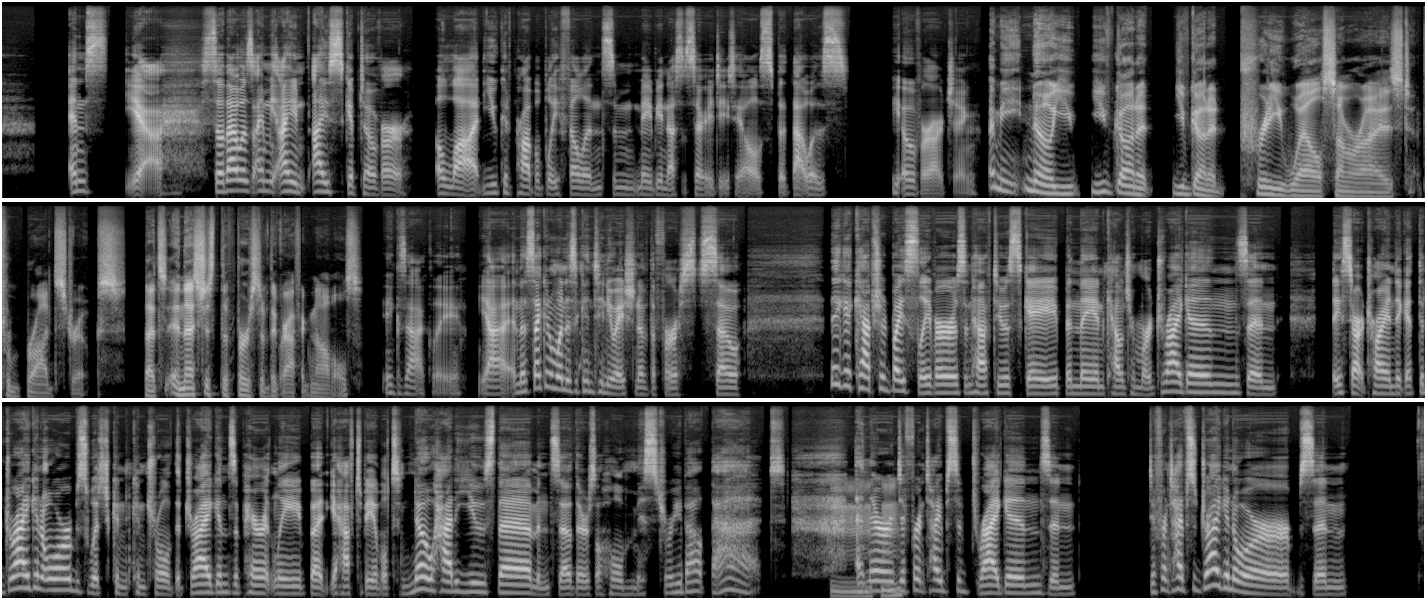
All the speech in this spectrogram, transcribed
And yeah, so that was I mean I I skipped over a lot. You could probably fill in some maybe necessary details, but that was the overarching. I mean, no, you you've got it you've got it pretty well summarized for broad strokes. That's and that's just the first of the graphic novels. Exactly. Yeah, and the second one is a continuation of the first. So they get captured by slavers and have to escape and they encounter more dragons and they start trying to get the dragon orbs which can control the dragons apparently, but you have to be able to know how to use them and so there's a whole mystery about that. and there are Mhm. different types of dragons and different types of dragon orbs and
